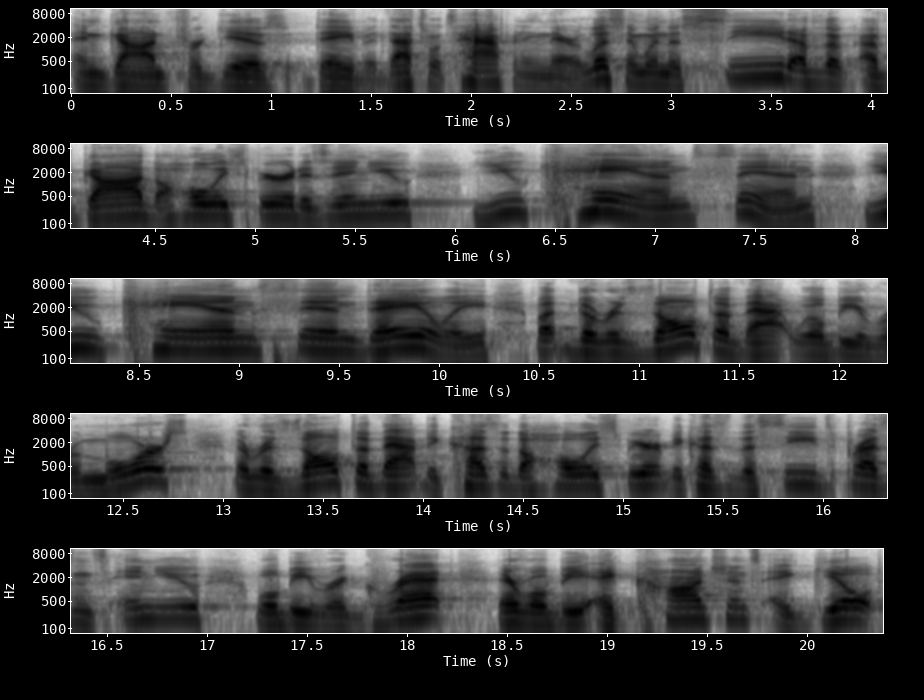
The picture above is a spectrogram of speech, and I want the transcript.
and God forgives David. That's what's happening there. Listen, when the seed of, the, of God, the Holy Spirit, is in you, you can sin. You can sin daily, but the result of that will be remorse. The result of that, because of the Holy Spirit, because of the seed's presence in you, will be regret. There will be a conscience, a guilt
